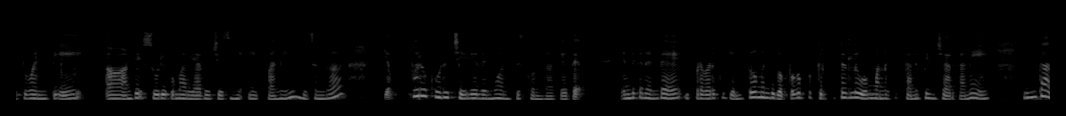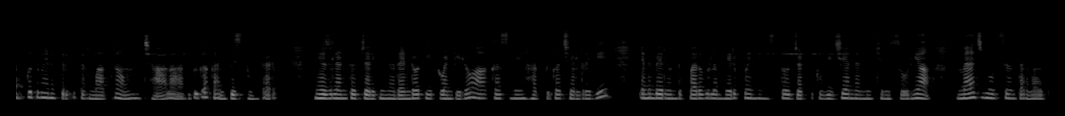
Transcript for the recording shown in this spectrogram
ఇటువంటి అంటే సూర్యకుమార్ యాదవ్ చేసిన ఈ పని నిజంగా ఎవ్వరు కూడా చేయలేదేమో అనిపిస్తుంది నాకైతే. ఎందుకనంటే ఇప్పటివరకు ఎంతోమంది గొప్ప గొప్ప క్రికెటర్లు మనకి కనిపించారు. కానీ ఇంత అద్భుతమైన క్రికెటర్ మాత్రం చాలా అరుదుగా కనిపిస్తుంటాడు న్యూజిలాండ్‌తో జరిగిన రెండో టీ20లో ఆకాశమే హద్దుగా చెలరేగి 82 పరుగుల మెరుపు ఇన్నింగ్స్‌తో జట్టుకు విజయాన్ని అందించిన సూర్య మ్యాచ్ ముగిసిన తర్వాత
